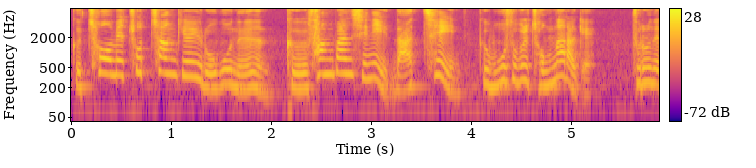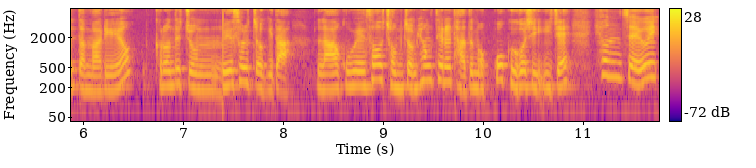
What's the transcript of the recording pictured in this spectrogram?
그 처음에 초창기의 로고는 그 상반신이 나체인 그 모습을 적나라하게 드러냈단 말이에요. 그런데 좀 외설적이다 라고 해서 점점 형태를 다듬었고 그것이 이제 현재의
